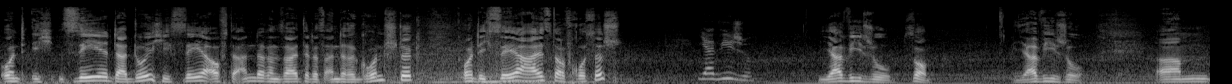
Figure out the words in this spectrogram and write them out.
und ich sehe dadurch, ich sehe auf der anderen Seite das andere Grundstück und ich sehe heißt auf Russisch? Javiju. Javiju. So. Javiju. Ähm,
